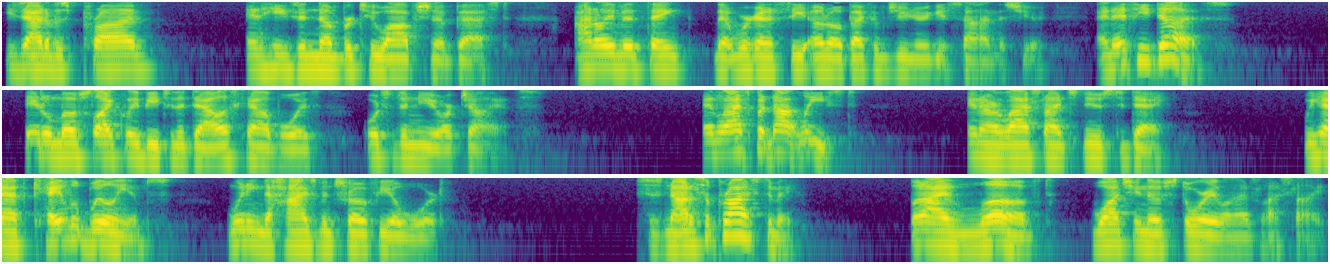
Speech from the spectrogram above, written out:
He's out of his prime, and he's a number two option at best. I don't even think that we're going to see Odell Beckham Jr. get signed this year. And if he does, it'll most likely be to the Dallas Cowboys or to the New York Giants. And last but not least, in our last night's news today, we have Caleb Williams winning the Heisman Trophy Award. This is not a surprise to me, but I loved watching those storylines last night.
